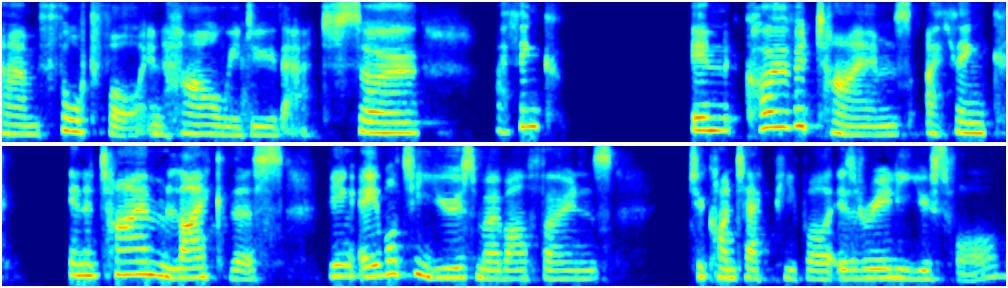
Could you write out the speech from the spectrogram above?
um, thoughtful in how we do that. So I think in COVID times, I think in a time like this, being able to use mobile phones to contact people is really useful.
